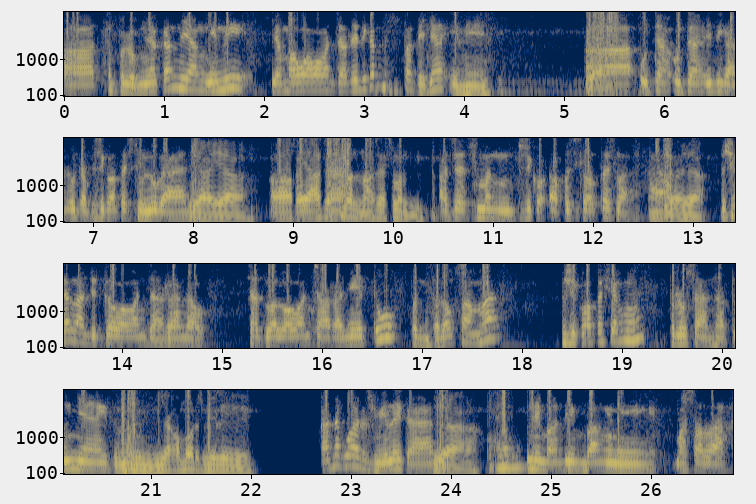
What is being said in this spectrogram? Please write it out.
eh, sebelumnya kan yang ini yang mau wawancara ini kan tadinya ini Ya. Eh, udah udah ini kan udah psikotes dulu kan. Iya iya. Eh, kayak asesmen, asesmen. Asesmen psiko, eh, psikotes lah. Nah, Iya iya. Terus kan lanjut ke wawancara. Nah, jadwal wawancaranya itu bentrok sama psikotes yang perusahaan satunya itu. Hmm, ya kamu harus milih. Karena gua harus milih kan. Iya. Nimbang-timbang ini masalah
